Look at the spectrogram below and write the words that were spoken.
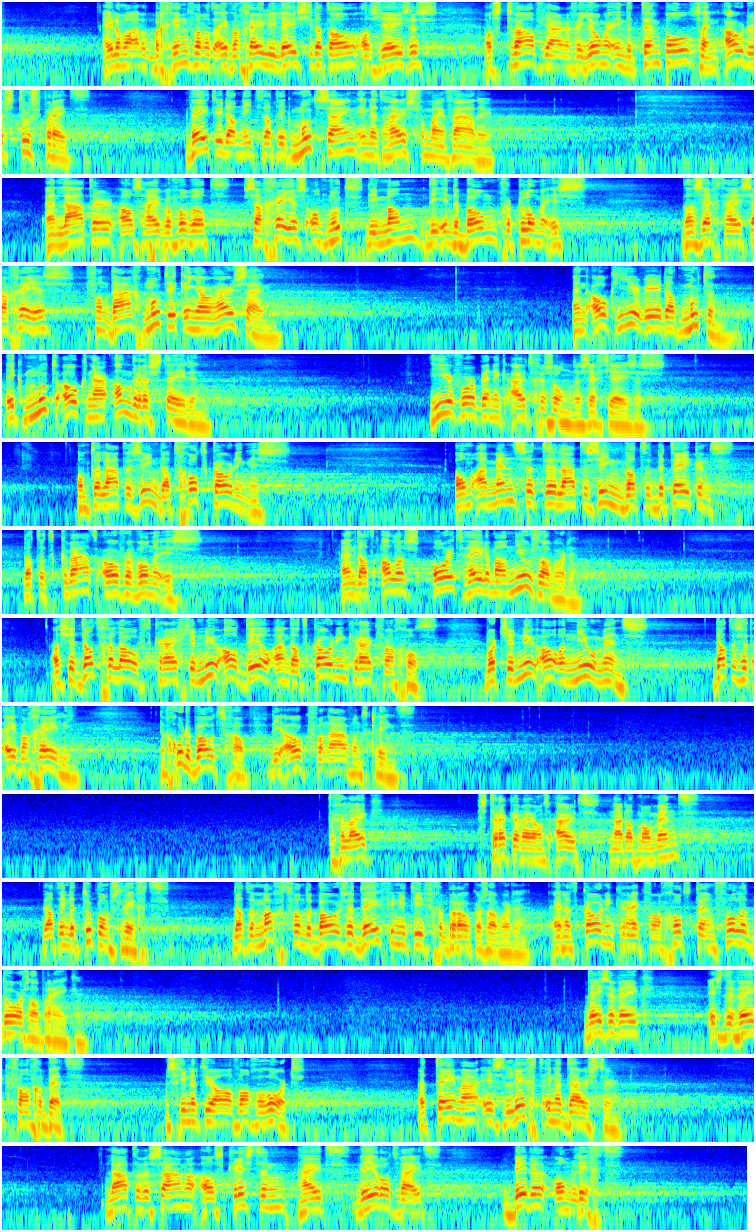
Helemaal aan het begin van het evangelie lees je dat al als Jezus als twaalfjarige jongen in de tempel zijn ouders toespreekt. Weet u dan niet dat ik moet zijn in het huis van mijn vader? En later, als hij bijvoorbeeld Zacchaeus ontmoet, die man die in de boom geklommen is, dan zegt hij, Zacchaeus, vandaag moet ik in jouw huis zijn. En ook hier weer dat moeten. Ik moet ook naar andere steden. Hiervoor ben ik uitgezonden, zegt Jezus. Om te laten zien dat God koning is. Om aan mensen te laten zien wat het betekent dat het kwaad overwonnen is. En dat alles ooit helemaal nieuw zal worden. Als je dat gelooft, krijg je nu al deel aan dat koninkrijk van God. Word je nu al een nieuw mens. Dat is het evangelie. De goede boodschap die ook vanavond klinkt. Tegelijk strekken wij ons uit naar dat moment dat in de toekomst ligt. Dat de macht van de boze definitief gebroken zal worden en het koninkrijk van God ten volle door zal breken. Deze week is de week van gebed. Misschien hebt u al van gehoord. Het thema is licht in het duister. Laten we samen als christenheid wereldwijd bidden om licht.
